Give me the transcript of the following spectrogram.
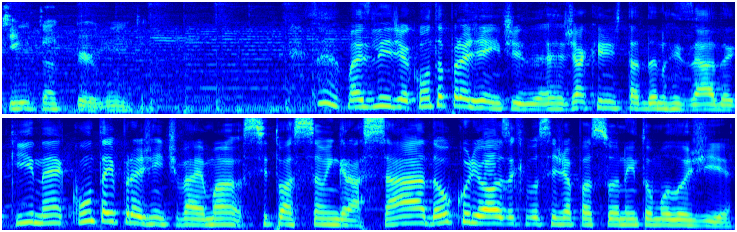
Quinta pergunta. Mas Lídia, conta pra gente, eh, já que a gente tá dando risada aqui, né? Conta aí pra gente, vai, uma situação engraçada ou curiosa que você já passou na entomologia.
